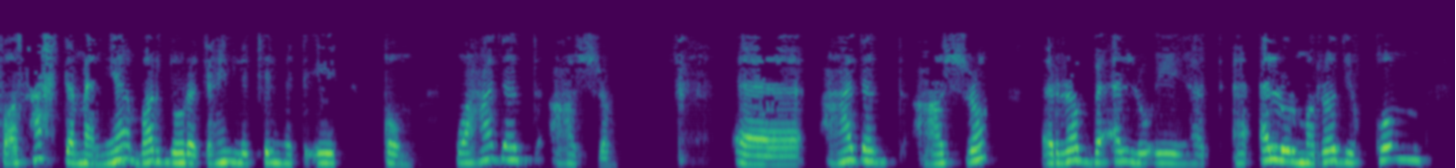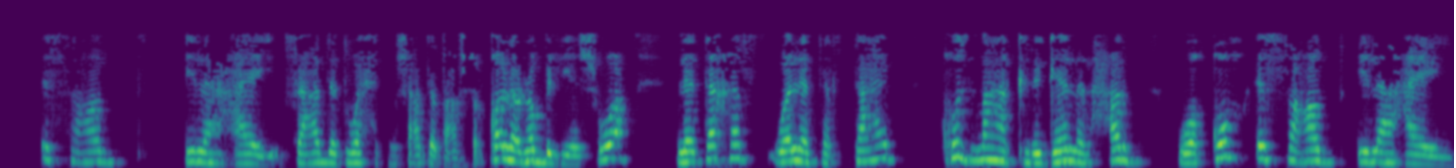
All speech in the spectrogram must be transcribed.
في اصحاح 8 برضه راجعين لكلمة إيه؟ قم. وعدد عشرة. آه عدد عشرة. الرب قال له إيه؟ قال له المرة دي قم اصعد إلى عاي في عدد واحد مش عدد عشرة. قال الرب ليشوع لا تخف ولا ترتعب خذ معك رجال الحرب وقم اصعد إلى عاي.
